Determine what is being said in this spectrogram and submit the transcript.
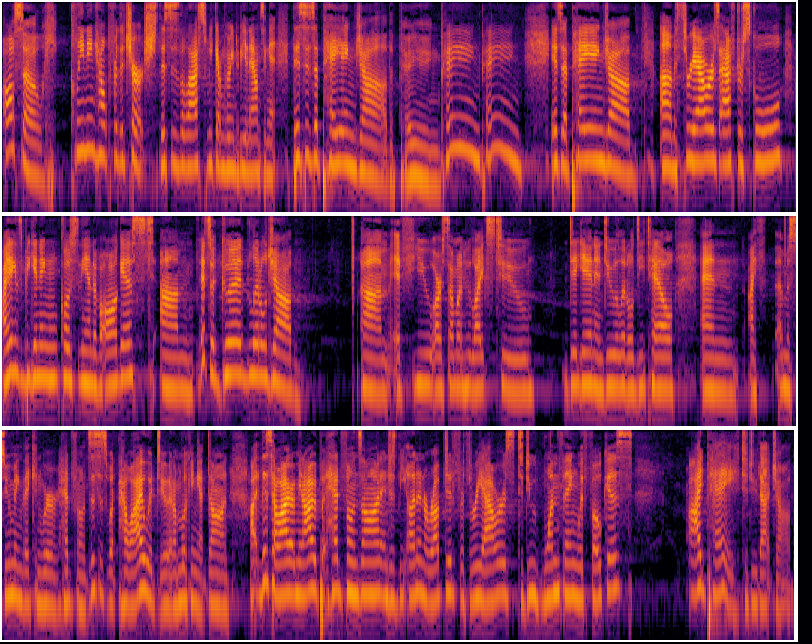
also, cleaning help for the church. This is the last week I'm going to be announcing it. This is a paying job. Paying, paying, paying. It's a paying job. Um, it's three hours after school. I think it's beginning close to the end of August. Um, it's a good little job. Um, if you are someone who likes to dig in and do a little detail and I, am assuming they can wear headphones this is what how i would do it i'm looking at dawn I, this is how i i mean i would put headphones on and just be uninterrupted for three hours to do one thing with focus I'd pay to do that job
